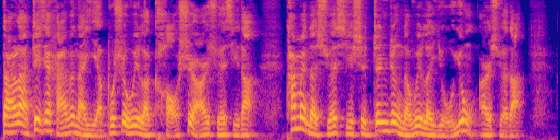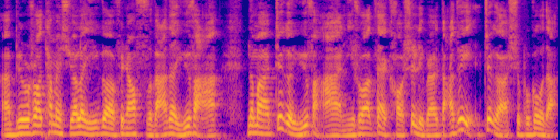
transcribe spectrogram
当然了，这些孩子呢，也不是为了考试而学习的，他们的学习是真正的为了有用而学的。啊，比如说他们学了一个非常复杂的语法，那么这个语法啊你说在考试里边答对，这个是不够的，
